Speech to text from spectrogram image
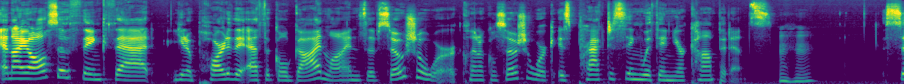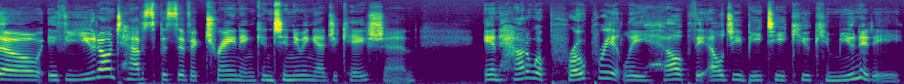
And I also think that, you know, part of the ethical guidelines of social work, clinical social work, is practicing within your competence. Mm-hmm. So if you don't have specific training, continuing education in how to appropriately help the LGBTQ community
